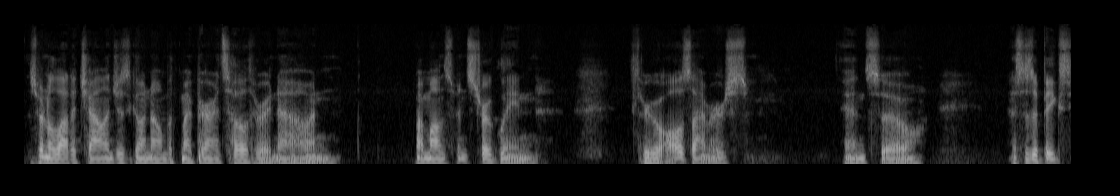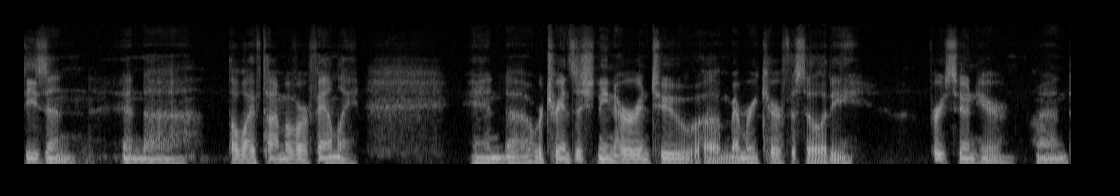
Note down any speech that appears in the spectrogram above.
there's been a lot of challenges going on with my parents health right now and my mom's been struggling through alzheimer's. And so this is a big season in uh, the lifetime of our family. And uh, we're transitioning her into a memory care facility very soon here. And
